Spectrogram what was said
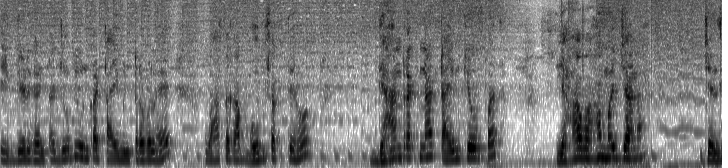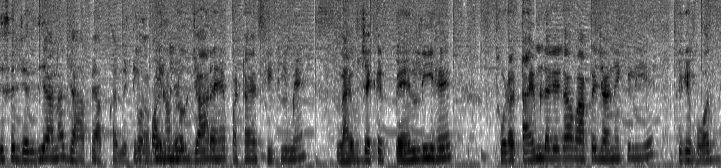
एक डेढ़ घंटा जो भी उनका टाइम इंटरवल है, वहाँ तक आप घूम सकते हो। ध्यान रखना टाइम के ऊपर। यहाँ वहाँ मत जाना। जल्दी से जल्दी आना जहाँ पे आपका मीटिंग तो अभी हम लोग जा रहे हैं पटाया सिटी में लाइफ जैकेट पहन ली है थोड़ा टाइम लगेगा वहाँ पे जाने के लिए क्योंकि बहुत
